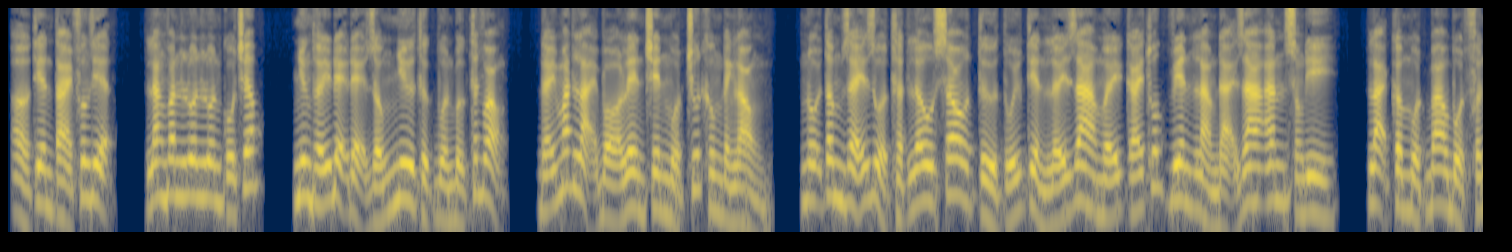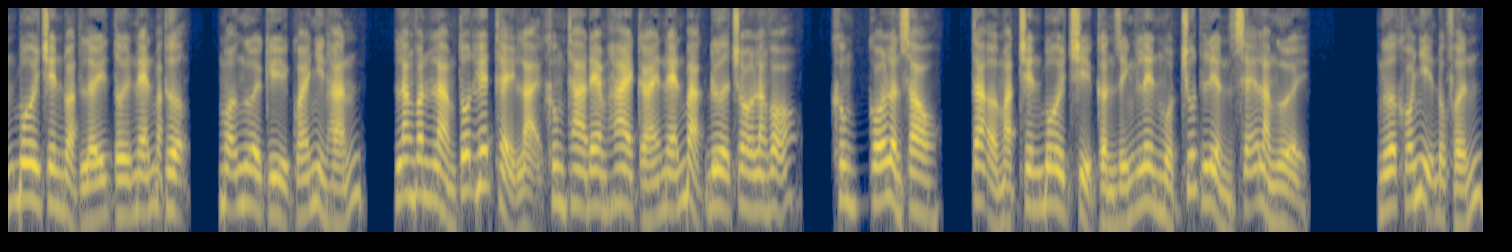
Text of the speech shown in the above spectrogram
Ở tiền tài phương diện, Lăng Văn luôn luôn cố chấp, nhưng thấy đệ đệ giống như thực buồn bực thất vọng, đáy mắt lại bò lên trên một chút không đành lòng, nội tâm rẽ rủa thật lâu sau từ túi tiền lấy ra mấy cái thuốc viên làm đại gia ăn xong đi, lại cầm một bao bột phấn bôi trên đoạt lấy tới nén bạc thượng, mọi người kỳ quái nhìn hắn, Lăng Văn làm tốt hết thể lại không tha đem hai cái nén bạc đưa cho Lăng Võ, không có lần sau, ta ở mặt trên bôi chỉ cần dính lên một chút liền sẽ làm người. Ngứa khó nhịn độc phấn,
